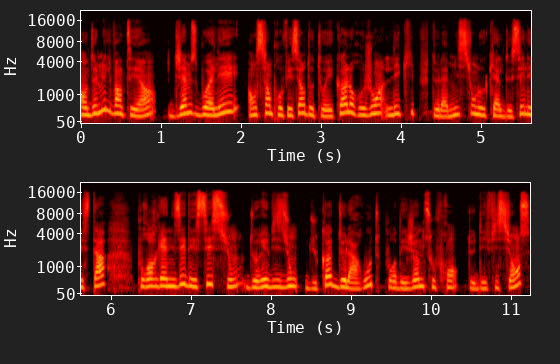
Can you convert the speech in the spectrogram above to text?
En 2021, James Boilet, ancien professeur d'auto-école, rejoint l'équipe de la mission locale de Célestat pour organiser des sessions de révision du code de la route pour des jeunes souffrant de déficiences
